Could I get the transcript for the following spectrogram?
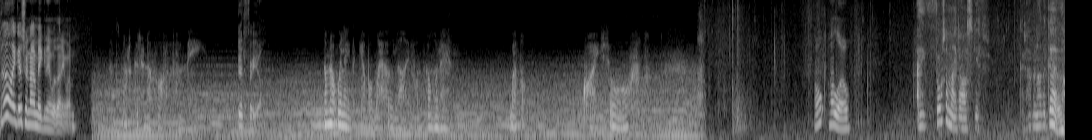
Well, I guess you're not making it with anyone. That's Not a good enough offer for me. Good for you. I'm not willing to gamble my whole life on someone who's, well, not quite sure. Oh, hello. I thought I might ask if I could have another go.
